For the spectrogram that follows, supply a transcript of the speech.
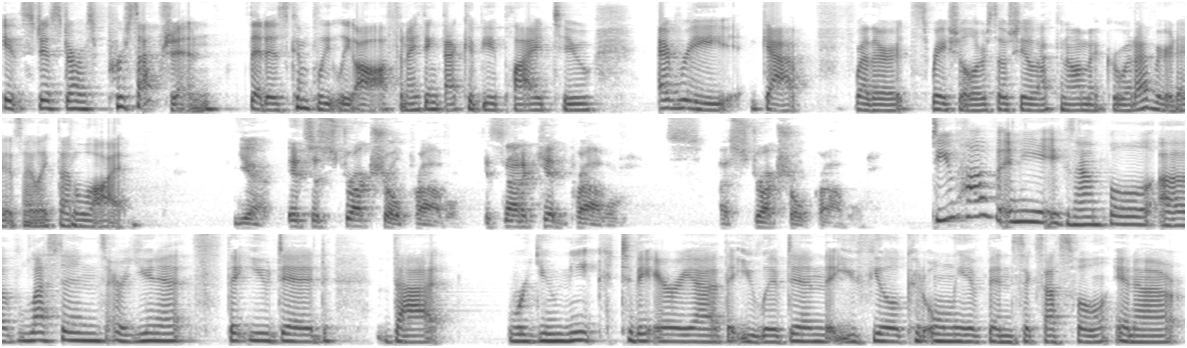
It's just our perception that is completely off. And I think that could be applied to every gap whether it's racial or socioeconomic or whatever it is. I like that a lot. Yeah, it's a structural problem. It's not a kid problem. It's a structural problem. Do you have any example of lessons or units that you did that were unique to the area that you lived in that you feel could only have been successful in a,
